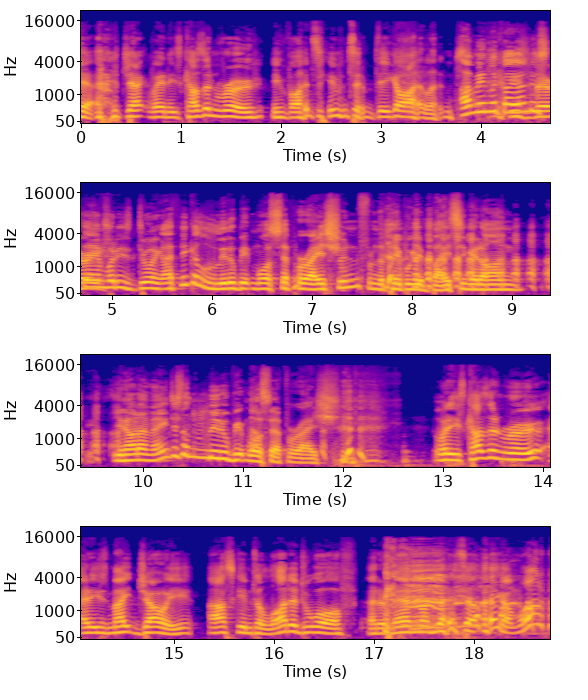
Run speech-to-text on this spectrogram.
Yeah, Jack. When his cousin Roo invites him to Big Island. I mean, look, I he's understand very- what he's doing. I think a little bit more separation from the people you're basing it on. You know what I mean? Just a little bit more separation. When his cousin Roo and his mate Joey ask him to light a dwarf at a Mad Monday. so, hang on, what?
